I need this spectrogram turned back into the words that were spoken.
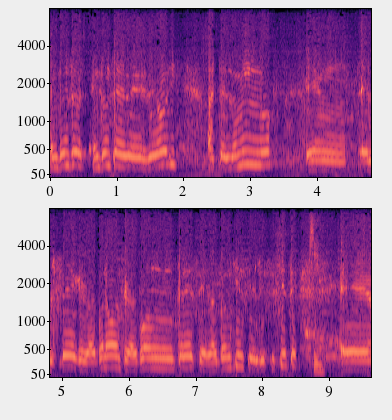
Entonces, entonces desde hoy hasta el domingo, en el C, que el galpón 11, el galpón 13, el galpón 15 y el 17, Sí. eh,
